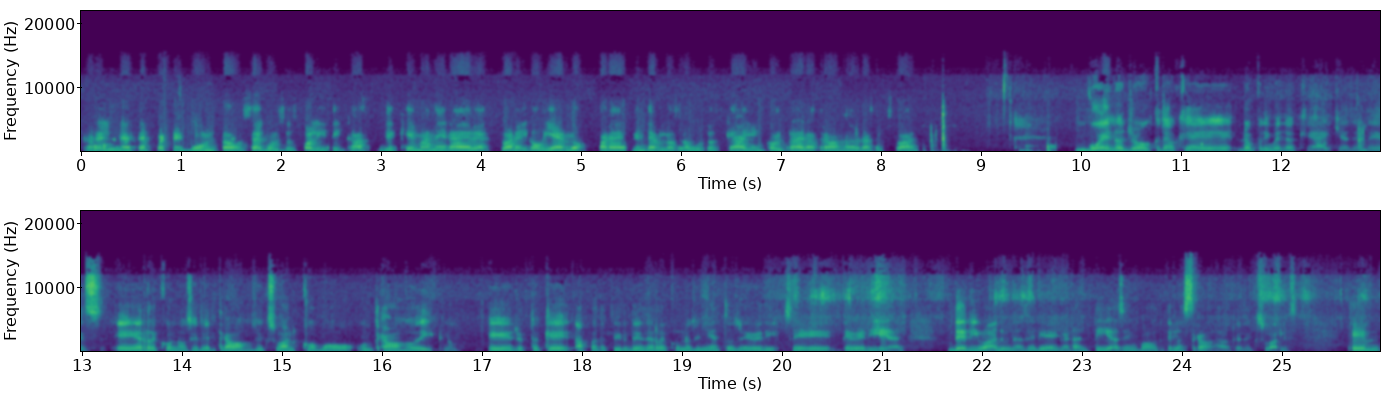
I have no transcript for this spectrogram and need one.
Carolina, te pregunto, según sus políticas, ¿de qué manera debe actuar el gobierno para defender los abusos que hay en contra de la trabajadora sexual? Bueno, yo creo que lo primero que hay que hacer es eh, reconocer el trabajo sexual como un trabajo digno. Eh, yo creo que a partir de ese reconocimiento se, se deberían derivar una serie de garantías en favor de las trabajadoras sexuales. En,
